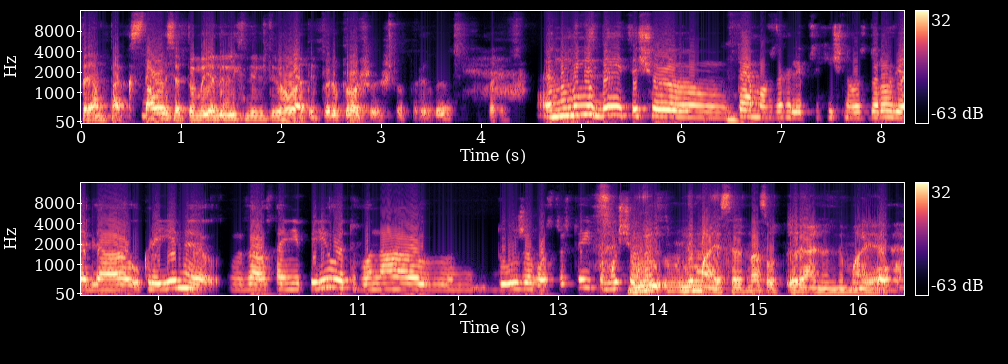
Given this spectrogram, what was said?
прям так сталося, тому я не міг не відреагувати. Перепрошую, що перебив. Ну, мені здається, що тема взагалі психічного здоров'я для України за останній період вона дуже гостро стоїть, тому що Ми, в немає серед нас, от реально немає. нікого.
